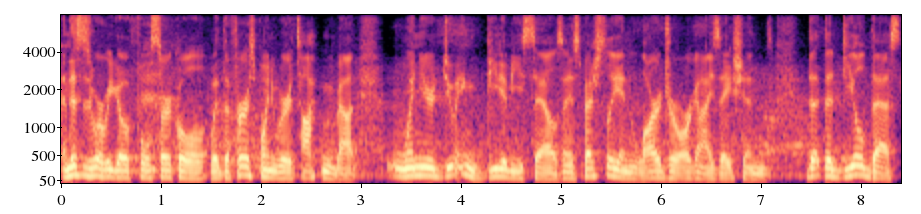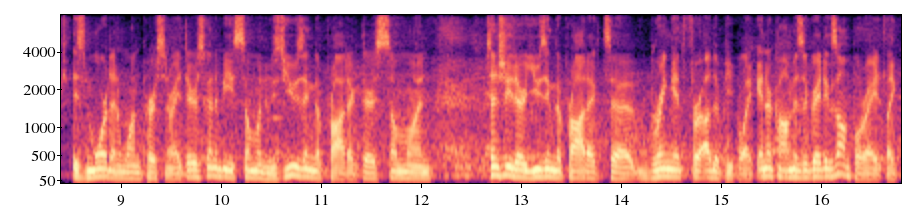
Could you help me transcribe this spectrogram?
And this is where we go full circle with the first point we were talking about. When you're doing B2B sales, and especially in larger organizations, the, the deal desk is more than one person, right? There's going to be someone who's using the product. There's someone, potentially they're using the product to bring it for other people. Like Intercom is a great example, right? Like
